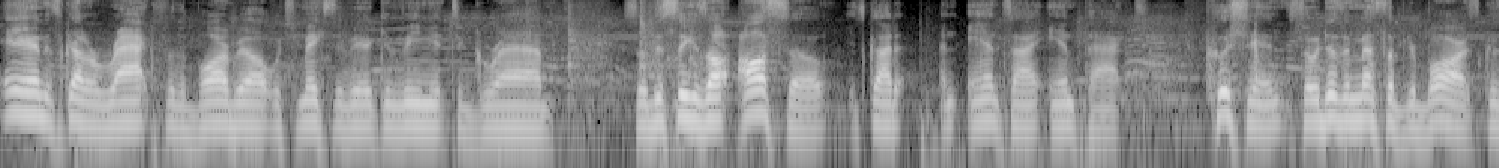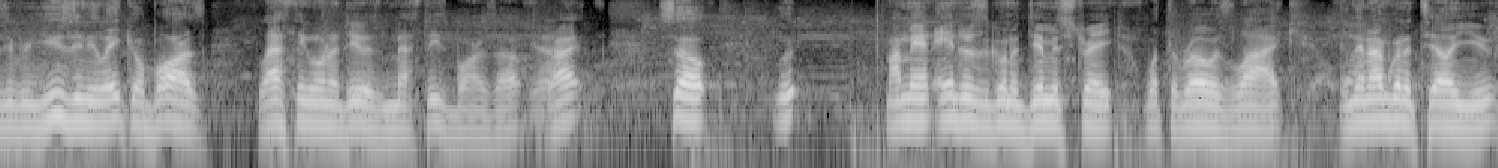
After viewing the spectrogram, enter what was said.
and it's got a rack for the barbell, which makes it very convenient to grab. So this thing is also, it's got an anti-impact cushion so it doesn't mess up your bars. Because if you're using Eleiko bars, last thing you want to do is mess these bars up, yeah. right? So my man Anders is going to demonstrate what the row is like, and then I'm going to tell you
